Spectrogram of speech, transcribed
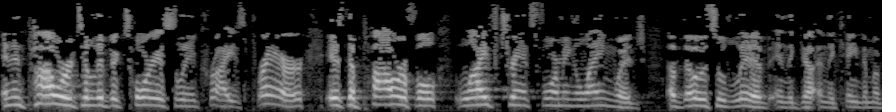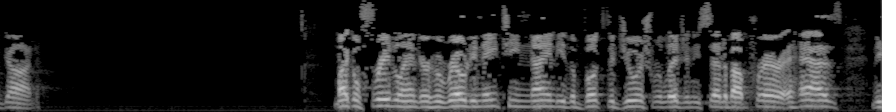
and empowered to live victoriously in Christ. Prayer is the powerful, life transforming language of those who live in the, in the kingdom of God. Michael Friedlander, who wrote in 1890 the book The Jewish Religion, he said about prayer, it has the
